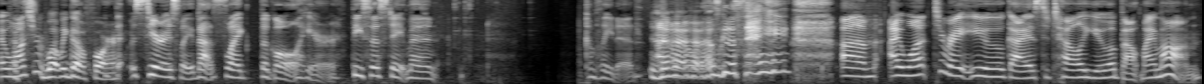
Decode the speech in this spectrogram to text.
I want to What we go for. seriously, that's like the goal here. Thesis statement completed. I don't know what I was gonna say. Um, I want to write you guys to tell you about my mom.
